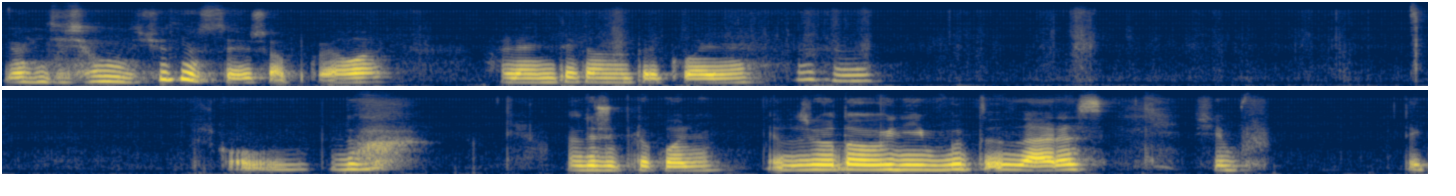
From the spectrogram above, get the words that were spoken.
Я не знаю, не чутно з цією шапкою, але гляньте, яка вона прикольна. В школу не піду. Вона дуже прикольна. Я дуже готова в ній бути зараз, щоб так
